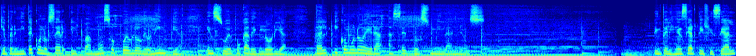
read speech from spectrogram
que permite conocer el famoso pueblo de Olimpia en su época de gloria, tal y como lo era hace 2000 años. La inteligencia artificial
